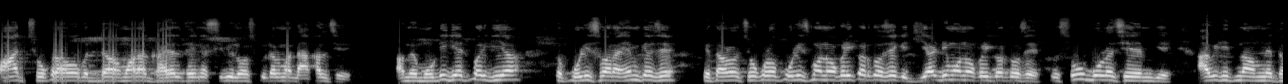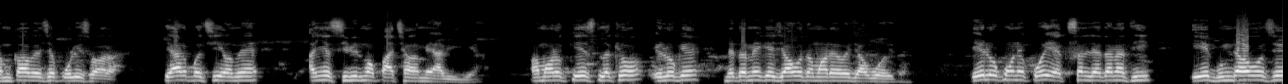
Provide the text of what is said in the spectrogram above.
પાંચ છોકરાઓ બધા અમારા ઘાયલ થઈને સિવિલ હોસ્પિટલમાં દાખલ છે. અમે મોટી ગેટ પર ગયા તો પોલીસવાળા એમ કે છે કે, તારો છોકરો પોલીસમાં નોકરી કરતો છે કે જીઆરડીમાં નોકરી કરતો છે? તો શું બોલે છે એમ કે, આવી રીતના અમને ધમકાવે છે પોલીસવાળા ત્યાર પછી અમે અહીંયા સિવિલમાં પાછા અમે આવી ગયા. અમારો કેસ લખ્યો એ લોકો, ને તમે કે જાઓ, તમારે હવે જવું હોય તો. એ લોકોને કોઈ એક્શન લેતા નથી. એ ગુંડાઓ છે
